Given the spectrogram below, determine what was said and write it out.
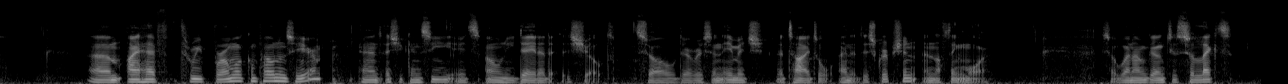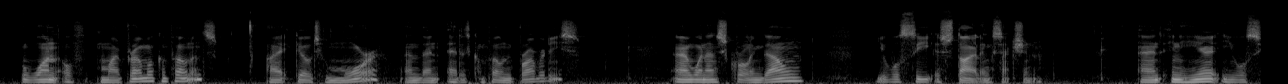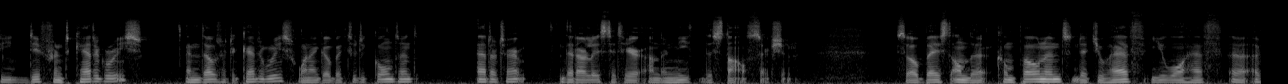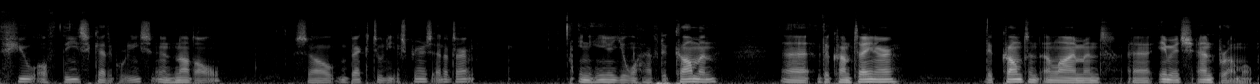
um, I have three promo components here and as you can see it's only data that is showed. So there is an image, a title and a description and nothing more. So when I'm going to select one of my promo components I go to more and then edit component properties and when I'm scrolling down you will see a styling section and in here you will see different categories and those are the categories when I go back to the content editor that are listed here underneath the style section. So based on the component that you have, you will have uh, a few of these categories and not all. So back to the experience editor. In here you will have the common, uh, the container, the content alignment, uh, image and promo.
